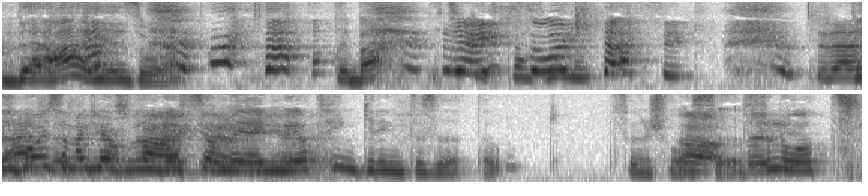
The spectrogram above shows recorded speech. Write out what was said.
Det är ju så. Det är bara, Det är så classic! Det vi är går i samma klass jag vi går i samma gäng men jag tänker inte säga ett ord. Förrän hon Ja, säger förlåt.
